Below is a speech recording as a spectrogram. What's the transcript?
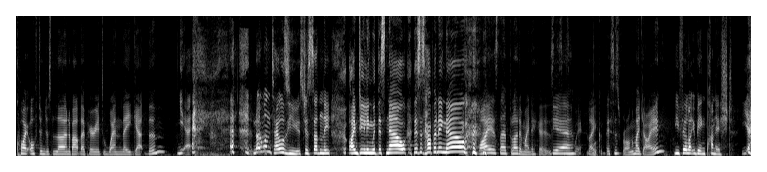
quite often just learn about their periods when they get them. Yeah. no one tells you. It's just suddenly, I'm dealing with this now. This is happening now. Why is there blood in my knickers? This Yeah. weird. like this is wrong. Am I dying? you feel like you're being punished. Yeah.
